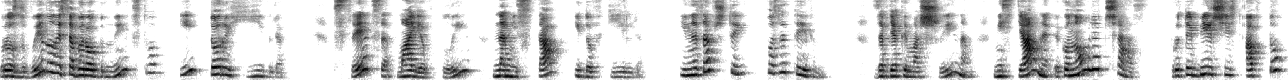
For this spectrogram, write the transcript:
розвинулися виробництво і торгівля. Все це має вплив на міста і довкілля і не завжди позитивний. Завдяки машинам містяни економлять час, проте більшість авто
